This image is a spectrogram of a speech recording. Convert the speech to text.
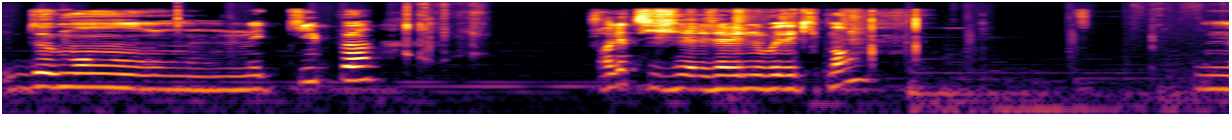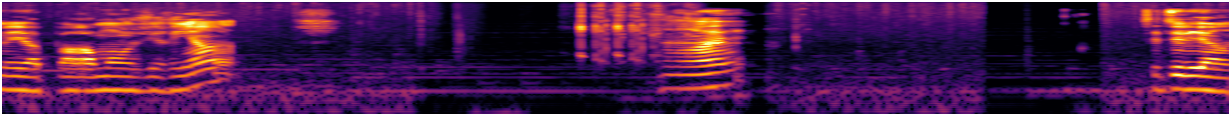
De mon équipe. Je regarde si j'avais de nouveaux équipements. Mais apparemment, j'ai rien. Ouais. C'était les... Euh,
